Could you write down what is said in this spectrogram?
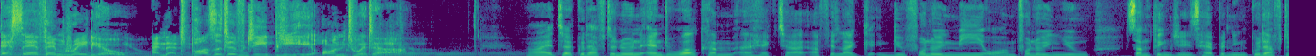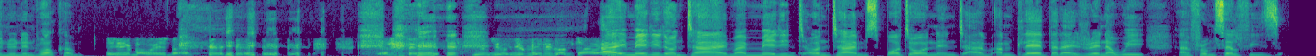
SAFM Radio and at Positive GP on Twitter. All right, uh, good afternoon and welcome, uh, Hector. I feel like you're following me or I'm following you. Something is happening. Good afternoon and welcome. Hey, Mawena. you, you, you made it on time? I made it on time. I made it on time, spot on, and I'm, I'm glad that I ran away uh, from selfies.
